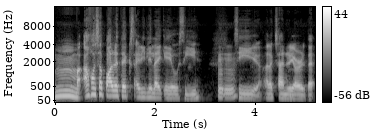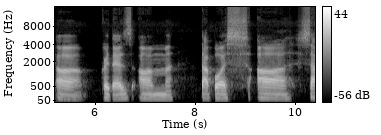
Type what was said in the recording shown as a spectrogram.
Mm, ako sa politics, I really like AOC. Mm-mm. Si Alexandria Orte- uh, Cortez. Um, tapos, uh, sa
